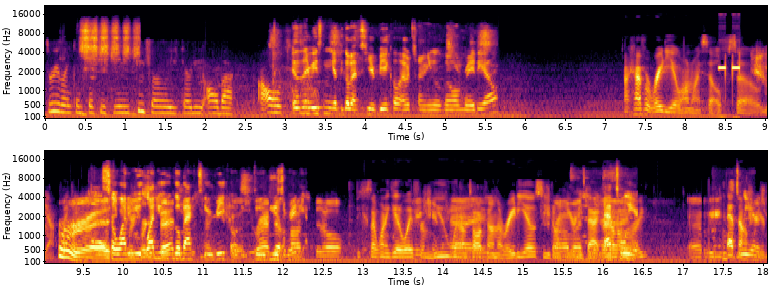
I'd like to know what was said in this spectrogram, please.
Three Lincoln fifty three. Two Charlie thirty. All back. All. Is there a reason you have to go back to your vehicle every time you go on radio? I have a radio on myself, so yeah. Right. So why do you why do you go back to your vehicle to use the radio? Hospital. Because I want to get away from you when I'm talking on the radio, so you don't hear me back. That's weird. Radio. Uh, we That's weird.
